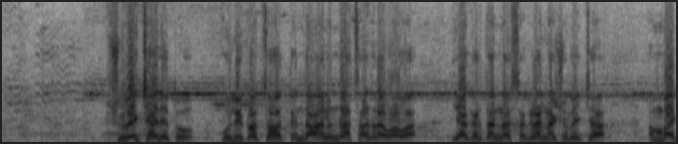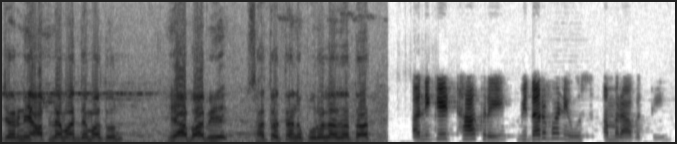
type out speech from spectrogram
शुभेच्छा देतो. होलिकोत्सव अत्यंत आनंदात साजरा व्हावा. याकरताना सगळ्यांना शुभेच्छा. अंबाचरणी आपल्या माध्यमातून ह्या बाबी सातत्यानं पुरवल्या जातात. अनिकेत ठाकरे विदर्भ न्यूज अमरावती.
